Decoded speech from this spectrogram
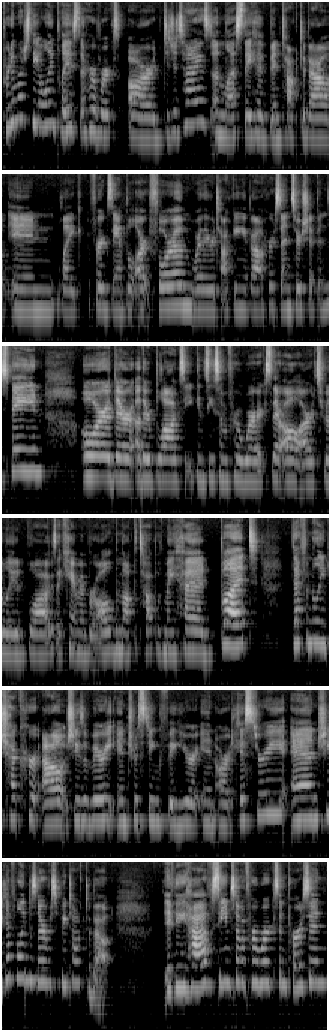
pretty much the only place that her works are digitized unless they have been talked about in like for example Artforum where they were talking about her censorship in Spain or there are other blogs that you can see some of her works. They're all arts related blogs. I can't remember all of them off the top of my head but definitely check her out. She's a very interesting figure in art history and she definitely deserves to be talked about if you have seen some of her works in person,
